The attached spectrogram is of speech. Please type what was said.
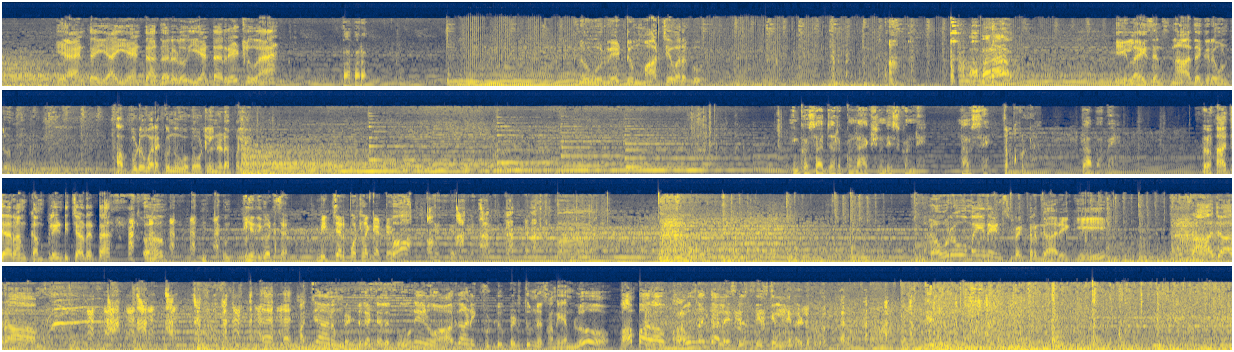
ఏంటయ్యా ఏంటా ధరలు ఏంటా రేట్లు? పాపరా. నువ్వు రేటు మార్చే వరకు. ఈ లైసెన్స్ నా దగ్గర ఉంటుంది. అప్పుడు వరకు నువ్వు హోటల్ నడపలేవు. ఇంకోసారి జరగకుండా యాక్షన్ తీసుకోండి. నమస్తే. తప్పకుండా. రా బాబాయ్. రాజారాం కంప్లైంట్ ఇచ్చాడట? ఇదిగోండి సార్ మిక్చర్ పొట్లం కట్టే గౌరవమైన ఇన్స్పెక్టర్ గారికి రాజారాం మధ్యాహ్నం రెండు గంటలకు నేను ఆర్గానిక్ ఫుడ్ పెడుతున్న సమయంలో పాపారావు బలవంతంగా లైసెన్స్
